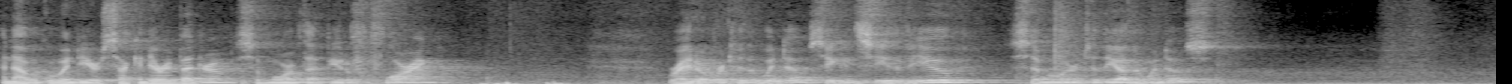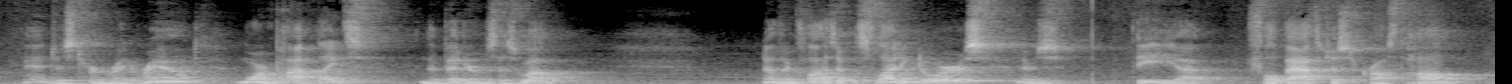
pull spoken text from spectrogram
And now we'll go into your secondary bedroom, so more of that beautiful flooring. Right over to the window so you can see the view, similar to the other windows. And just turn right around. More pot lights in the bedrooms as well. Another closet with sliding doors. There's the uh, full bath just across the hall.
